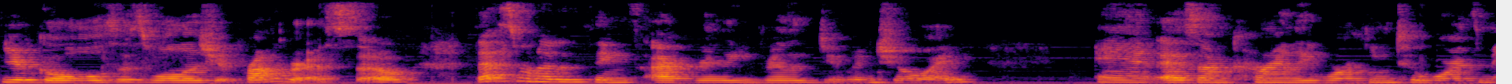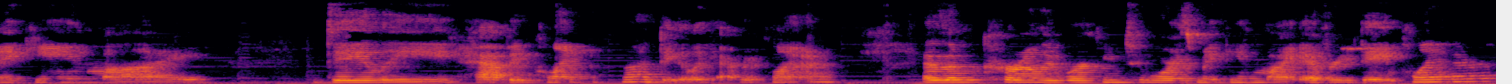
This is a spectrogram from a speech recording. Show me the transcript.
your goals as well as your progress. So that's one of the things I really, really do enjoy. And as I'm currently working towards making my daily happy plan, not daily happy planner, as I'm currently working towards making my everyday planner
